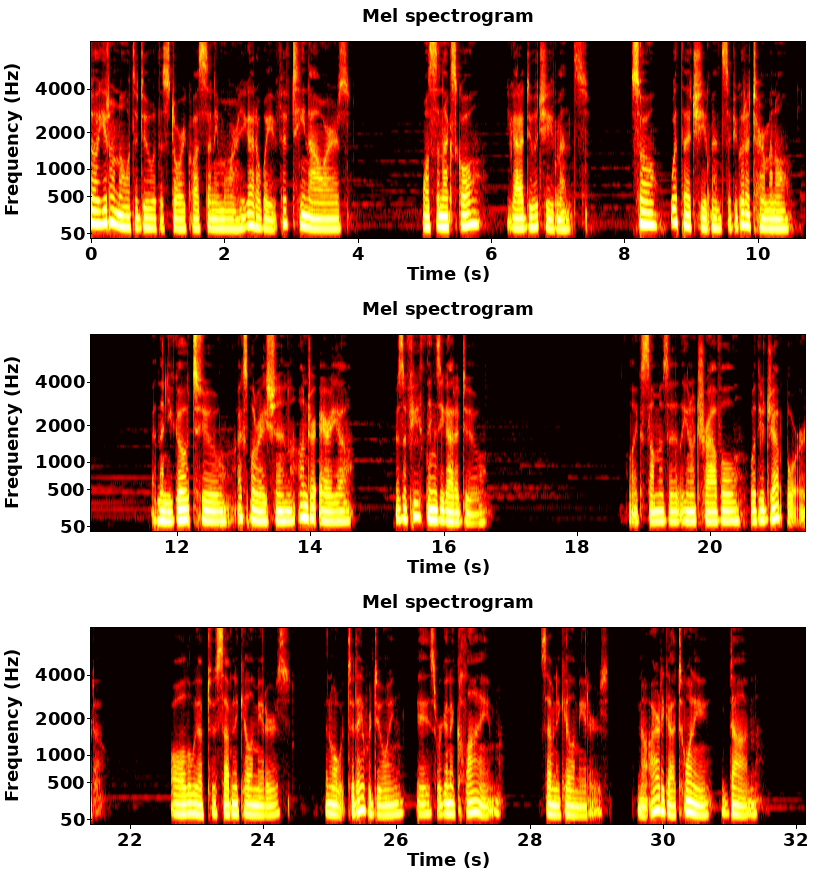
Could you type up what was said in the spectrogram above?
So you don't know what to do with the story quest anymore. You gotta wait 15 hours. What's the next goal? You gotta do achievements. So with the achievements, if you go to terminal and then you go to exploration under area, there's a few things you gotta do. Like some is it, you know, travel with your jet board all the way up to 70 kilometers. And what today we're doing is we're gonna climb 70 kilometers. Now I already got 20 done.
